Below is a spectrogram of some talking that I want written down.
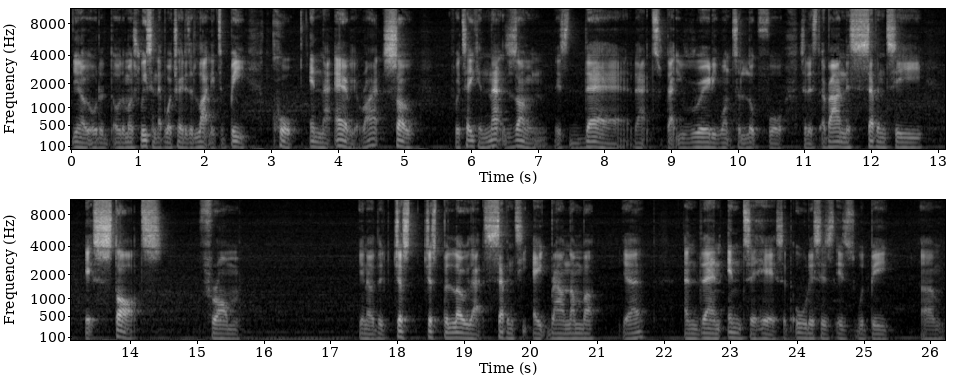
you know or the, or the most recent level where traders are likely to be caught in that area right? So if we're taking that zone it's there that that you really want to look for. So this around this 70 it starts from you know the just just below that 78 round number yeah? And then into here. So all this is is would be um,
